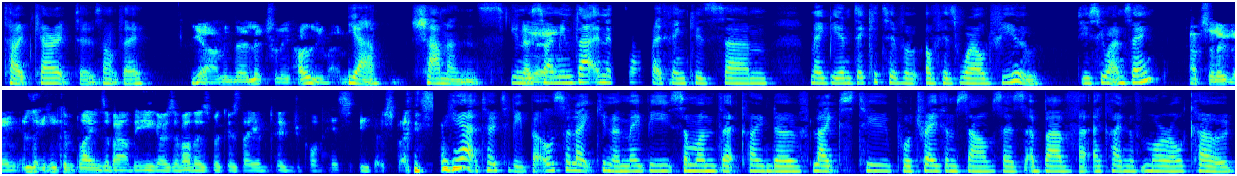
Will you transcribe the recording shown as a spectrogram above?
type characters, aren't they? Yeah, I mean they're literally holy men. Yeah, shamans. You know, yeah. so I mean that in itself, I think, is um, maybe indicative of, of his worldview. Do you see what I'm saying? Absolutely. He complains about the egos of others because they impinge upon his ego space. Yeah, totally. But also, like, you know, maybe someone that kind of likes to portray themselves as above a, a kind of moral code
